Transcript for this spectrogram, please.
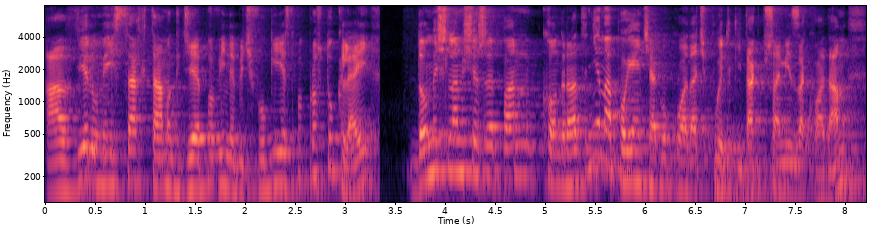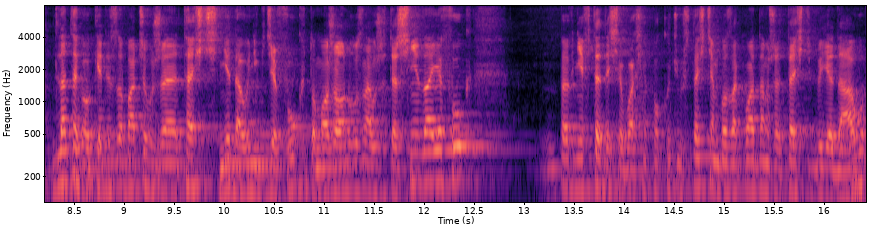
a w wielu miejscach, tam gdzie powinny być fugi, jest po prostu klej. Domyślam się, że pan Konrad nie ma pojęcia, jak układać płytki, tak przynajmniej zakładam. Dlatego, kiedy zobaczył, że teść nie dał nigdzie fug, to może on uznał, że też nie daje fug. Pewnie wtedy się właśnie pokłócił z teściem, bo zakładam, że teść by je dał.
